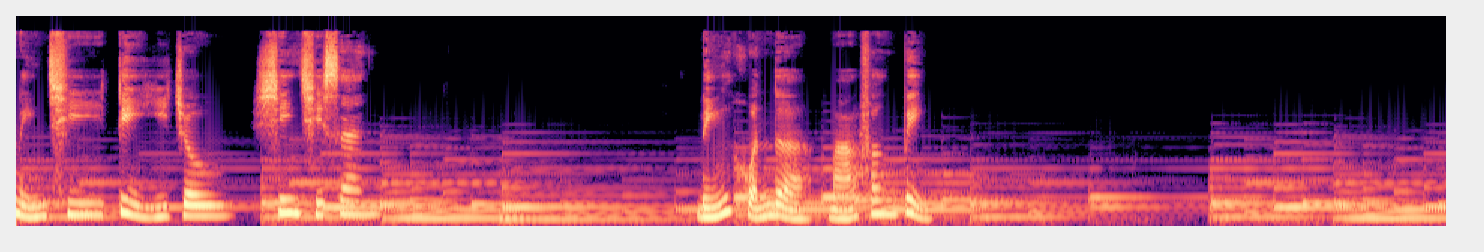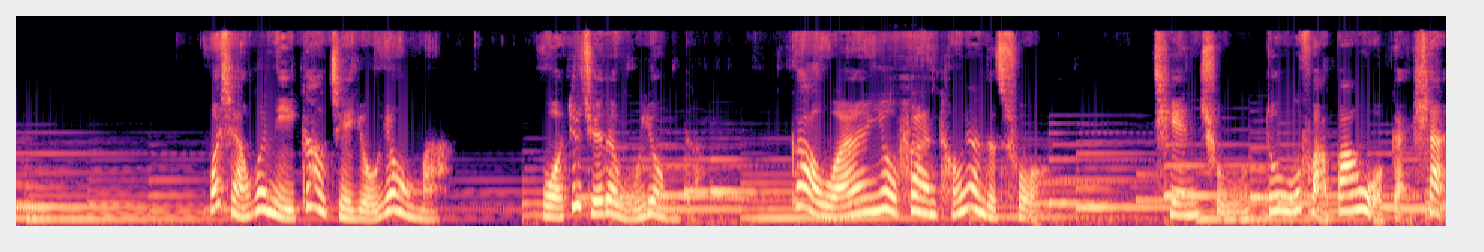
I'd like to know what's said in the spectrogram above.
陵期第一周星期三，灵魂的麻风病。我想问你，告解有用吗？我就觉得无用的，告完又犯同样的错，天主都无法帮我改善。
